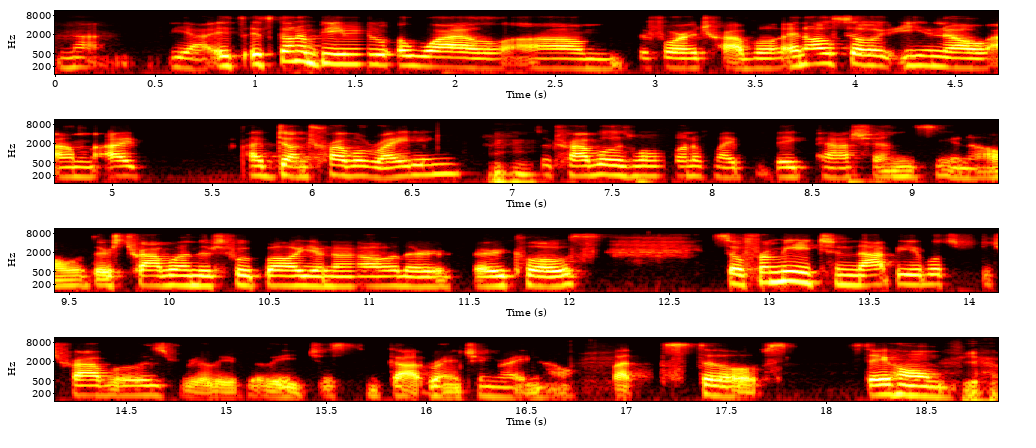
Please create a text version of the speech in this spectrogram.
Not yeah, it's it's gonna be a while um, before I travel, and also you know um, I I've done travel writing. So travel is one, of my big passions. You know, there's travel and there's football. You know, they're very close. So for me to not be able to travel is really, really just gut wrenching right now. But still, stay home. Yeah,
